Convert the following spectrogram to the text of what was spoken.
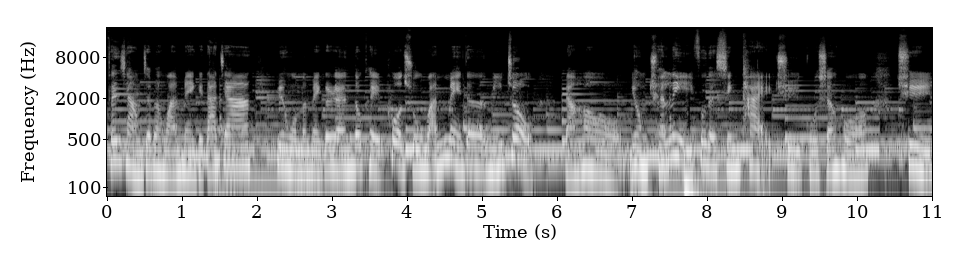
分享这本《完美》给大家，愿我们每个人都可以破除完美的迷咒。然后用全力以赴的心态去过生活，去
